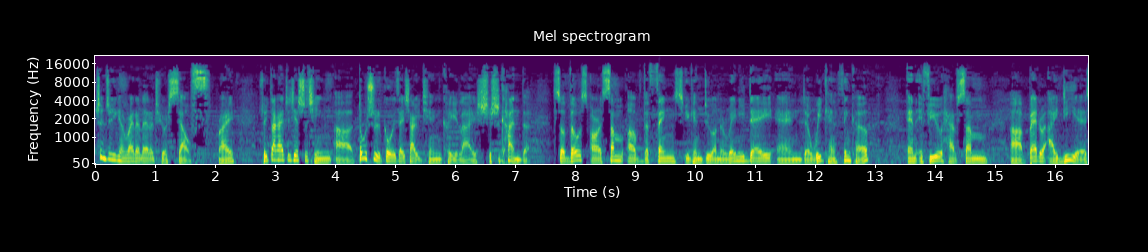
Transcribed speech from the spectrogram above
甚至 you can write a letter to yourself, right？所以大概这些事情啊、呃，都是各位在下雨天可以来试试看的。So those are some of the things you can do on a rainy day, and uh, we can think of. And if you have some uh, better ideas,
